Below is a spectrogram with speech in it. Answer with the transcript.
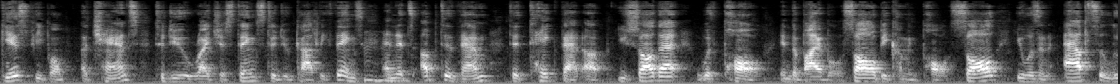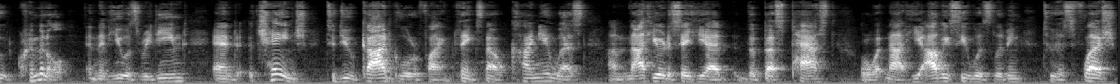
gives people a chance to do righteous things, to do godly things, mm-hmm. and it's up to them to take that up. You saw that with Paul in the Bible, Saul becoming Paul. Saul, he was an absolute criminal, and then he was redeemed and changed to do God glorifying things. Now, Kanye West, I'm not here to say he had the best past or whatnot. He obviously was living to his flesh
